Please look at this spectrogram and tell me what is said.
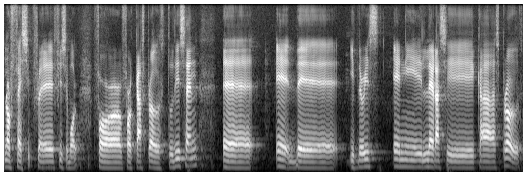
nor feasible for, for cash products. To this end, uh, uh, the, if there is any legacy cash product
